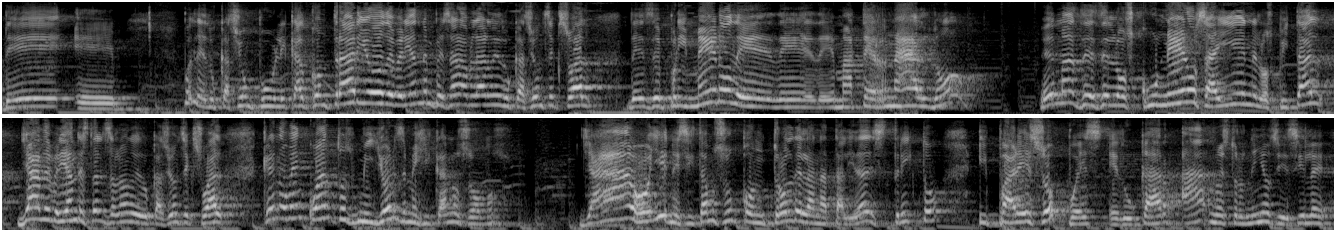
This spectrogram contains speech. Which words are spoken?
de eh, pues la educación pública. Al contrario, deberían de empezar a hablar de educación sexual desde primero de, de maternal, ¿no? Es más, desde los cuneros ahí en el hospital ya deberían de estar hablando de educación sexual. ¿Qué no ven cuántos millones de mexicanos somos? Ya, oye, necesitamos un control de la natalidad estricto y para eso, pues, educar a nuestros niños y decirle,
